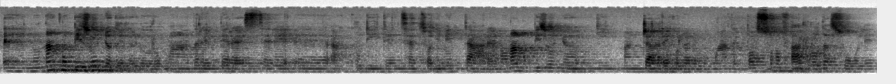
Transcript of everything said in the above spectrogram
eh, non hanno bisogno della loro madre per essere eh, accudite in senso alimentare, non hanno bisogno di mangiare con la loro madre, possono farlo da sole.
